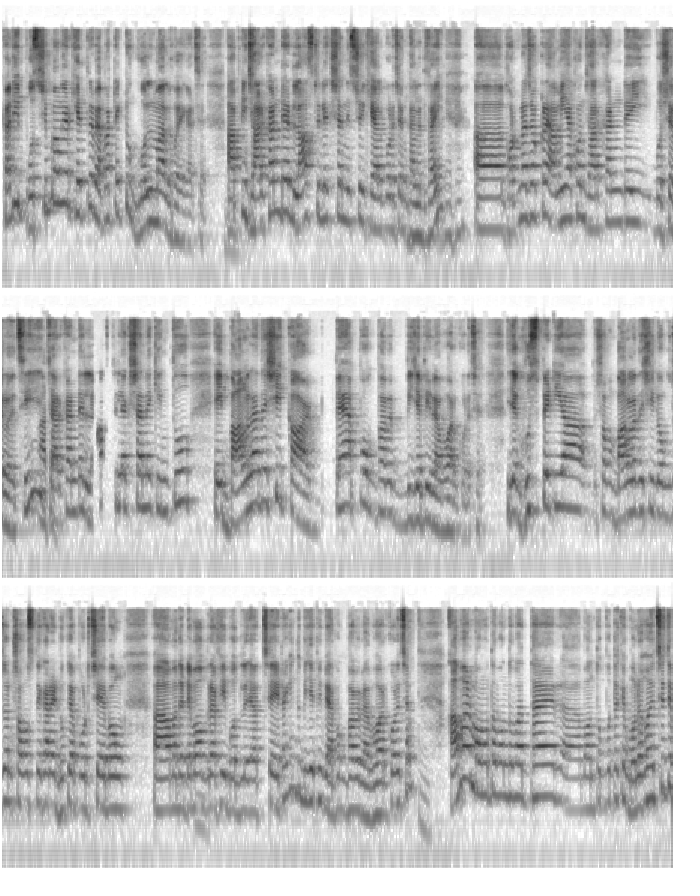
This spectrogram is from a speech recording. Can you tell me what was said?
কাজেই পশ্চিমবঙ্গের ক্ষেত্রে ব্যাপারটা একটু গোলমাল হয়ে গেছে। আপনি ঝাড়খণ্ডের লাস্ট ইলেকশন নিশ্চয়ই খেয়াল করেছেন খালেদ ভাই। আহ, ঘটনাচক্রে আমি এখন ঝাড়খণ্ডেই বসে রয়েছি। আচ্ছা। ঝাড়খণ্ডের লাস্ট ইলেকশনে কিন্তু এই বাংলাদেশি কার্ড ব্যাপকভাবে বিজেপি ব্যবহার করেছে। এই যে ঘুষপেটিয়া সব বাংলাদেশি লোকজন সমস্ত এখানে ঢুকে পড়ছে এবং আমাদের ডেমোগ্রাফি বদলে যাচ্ছে, এটা কিন্তু বিজেপি ব্যাপকভাবে ব্যবহার করেছে। আমার মমতা বন্দ্যোপাধ্যায়ের মন্তব্য থেকে মনে হয়েছে যে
